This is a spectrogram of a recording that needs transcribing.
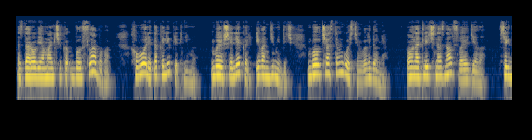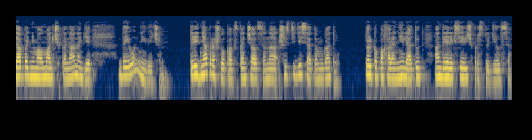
Здоровье мальчика было слабого, хвори так и липли к нему. Бывший лекарь Иван Демидович был частым гостем в их доме. Он отлично знал свое дело. Всегда поднимал мальчика на ноги, да и он не вечен. Три дня прошло, как скончался на шестидесятом году. Только похоронили, а тут Андрей Алексеевич простудился.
